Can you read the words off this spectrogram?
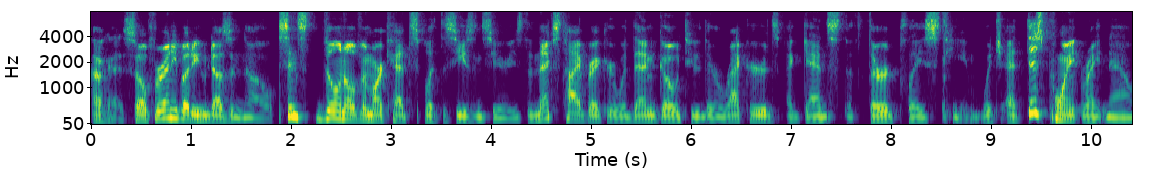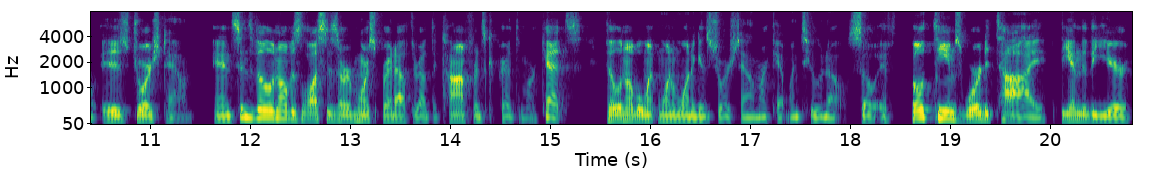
Okay, so for anybody who doesn't know, since Villanova and Marquette split the season series, the next tiebreaker would then go to their records against the third place team, which at this point right now is Georgetown. And since Villanova's losses are more spread out throughout the conference compared to Marquette's, Villanova went 1 1 against Georgetown. Marquette went 2 0. So if both teams were to tie at the end of the year,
